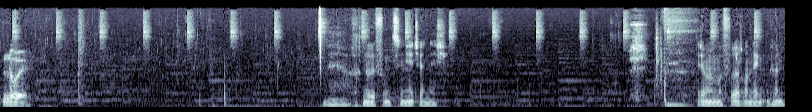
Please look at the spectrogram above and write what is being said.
Null. Ach, null funktioniert ja nicht. Hätte man mal früher dran denken können.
